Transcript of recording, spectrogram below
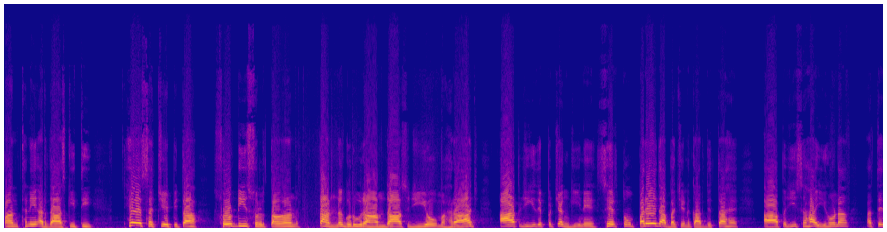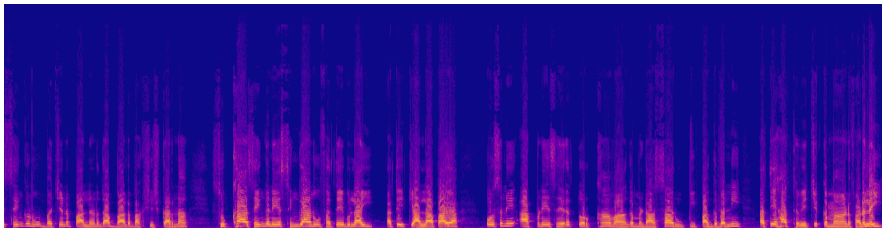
ਪੰਥ ਨੇ ਅਰਦਾਸ ਕੀਤੀ, ਹੇ ਸੱਚੇ ਪਿਤਾ ਸੋਢੀ ਸੁਲਤਾਨ, ਧੰਨ ਗੁਰੂ ਰਾਮਦਾਸ ਜੀਓ ਮਹਾਰਾਜ, ਆਪ ਜੀ ਦੇ ਭਚੰਗੀ ਨੇ ਸਿਰ ਤੋਂ ਪਰੇ ਦਾ ਬਚਨ ਕਰ ਦਿੱਤਾ ਹੈ। ਆਪ ਜੀ ਸਹਾਈ ਹੋਣਾ ਅਤੇ ਸਿੰਘ ਨੂੰ ਬਚਨ ਪਾਲਣ ਦਾ ਬਲ ਬਖਸ਼ਿਸ਼ ਕਰਨਾ। ਸੁੱਖਾ ਸਿੰਘ ਨੇ ਸਿੰਘਾਂ ਨੂੰ ਫਤਿਹ ਬੁਲਾਈ ਅਤੇ ਚਾਲਾ ਪਾਇਆ। ਉਸ ਨੇ ਆਪਣੇ ਸਿਰ ਤੁਰਖਾਂ ਵਾਂਗ ਮੰਡਾਸਾ ਰੂਪੀ ਪੱਗ ਬੰਨੀ ਅਤੇ ਹੱਥ ਵਿੱਚ ਕਮਾਨ ਫੜ ਲਈ।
